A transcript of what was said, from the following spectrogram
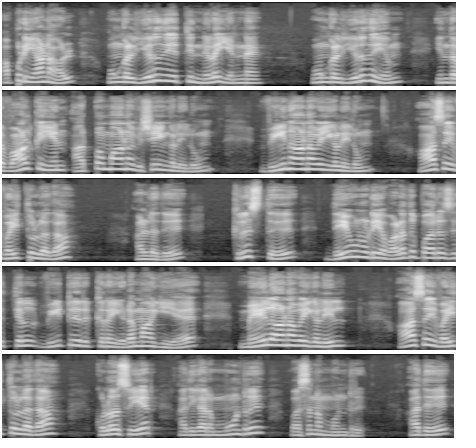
அப்படியானால் உங்கள் இருதயத்தின் நிலை என்ன? உங்கள் இருதயம் இந்த வாழ்க்கையின் அற்பமான விஷயங்களிலும் வீணானவைகளிலும் ஆசை வைத்துள்ளதா? அல்லது கிறிஸ்து தேவனுடைய வலது பாரசத்தில் வீற்றிருக்கிற இடமாகிய மேலானவைகளில் ஆசை வைத்துள்ளதா? கொலோசியர் அதிகாரம் மூன்று வசனம் ஒன்று. அது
